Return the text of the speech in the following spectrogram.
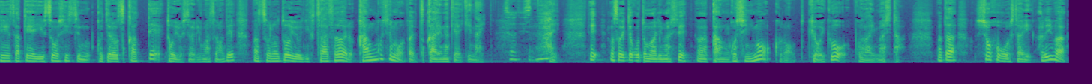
閉鎖系輸送システム、こちらを使って投与しておりますので、まあ、その投与に携わる看護師もやっぱり使えなきゃいけない。そうですね。はい。で、まあ、そういったこともありまして、まあ、看護師にもこの教育を行いました。また、処方をしたり、あるいは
